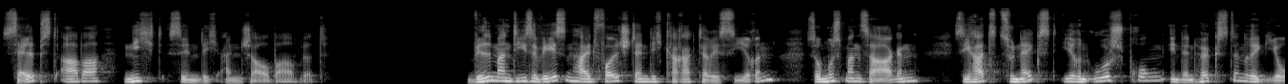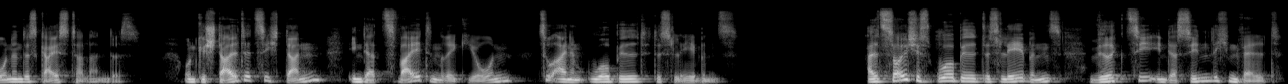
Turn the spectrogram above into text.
selbst aber nicht sinnlich anschaubar wird. Will man diese Wesenheit vollständig charakterisieren, so muss man sagen, sie hat zunächst ihren Ursprung in den höchsten Regionen des Geisterlandes und gestaltet sich dann in der zweiten Region zu einem Urbild des Lebens. Als solches Urbild des Lebens wirkt sie in der sinnlichen Welt.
